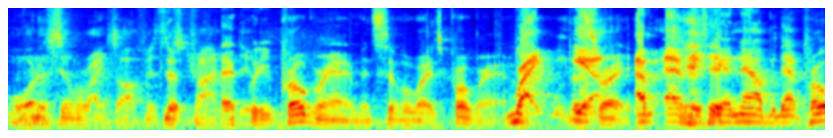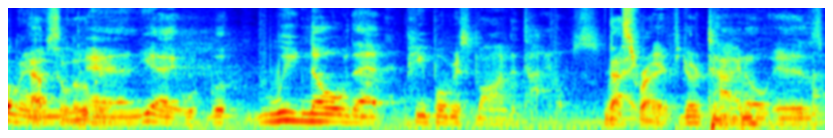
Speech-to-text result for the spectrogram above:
or the civil rights office is trying to do. equity program and civil rights program. Right. That's yeah. right. I'm as they stand now, but that program. Absolutely. And yeah, w- w- we know that people respond to titles. That's right. If your title is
